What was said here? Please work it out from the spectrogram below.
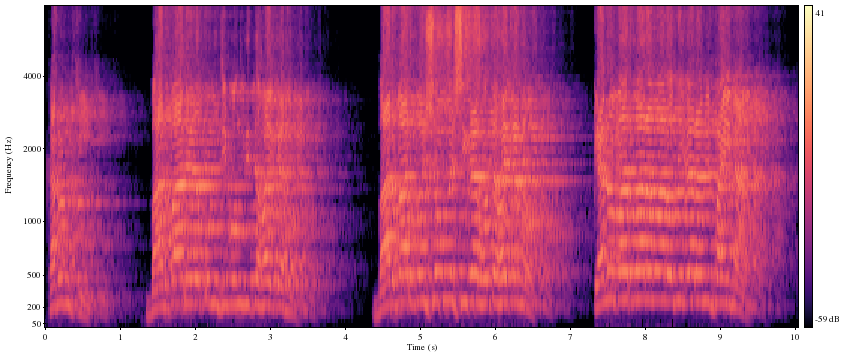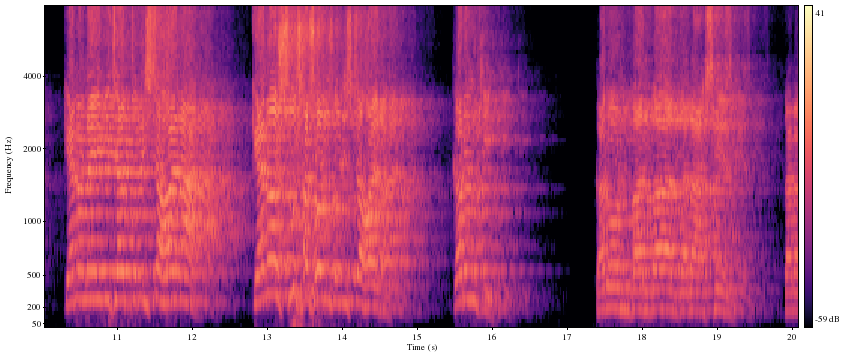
কারণ কি? বারবার এরকম জীবন দিতে হয় কেন? বারবার বৈষম্যের শিকার হতে হয় কেন? কেন বারবার আমার অধিকার আমি পাই না? কেন ন্যায় বিচার প্রতিষ্ঠা হয় না? কেন সুশাসন প্রতিষ্ঠা হয় না? কারণ কি? কারণ বারবার যারা আসেন, তারা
